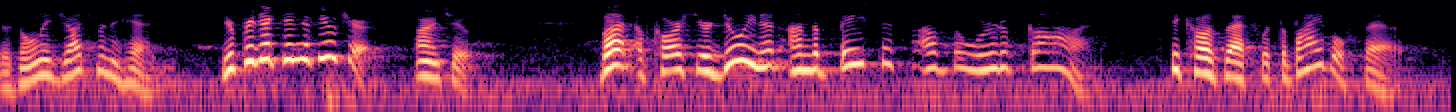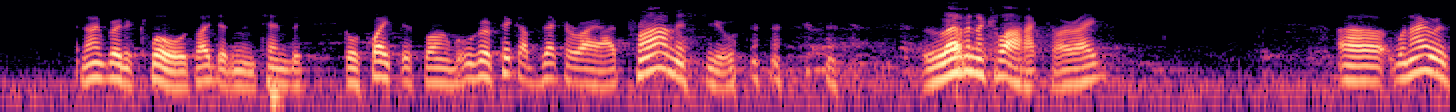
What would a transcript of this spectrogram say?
there's only judgment ahead. You're predicting the future, aren't you? But, of course, you're doing it on the basis of the Word of God, because that's what the Bible says. And I'm going to close. I didn't intend to go quite this long, but we're going to pick up Zechariah. I promise you. 11 o'clock, all right? Uh, when I was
